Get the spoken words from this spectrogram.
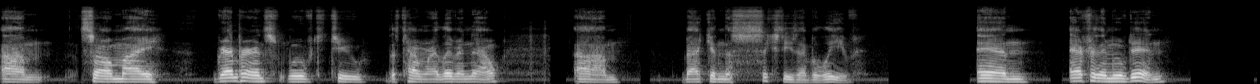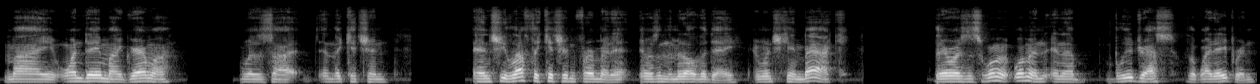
Um, so my grandparents moved to the town where I live in now, um, back in the '60s, I believe. And after they moved in, my one day my grandma was uh, in the kitchen, and she left the kitchen for a minute. It was in the middle of the day, and when she came back, there was this woman, woman in a blue dress with a white apron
